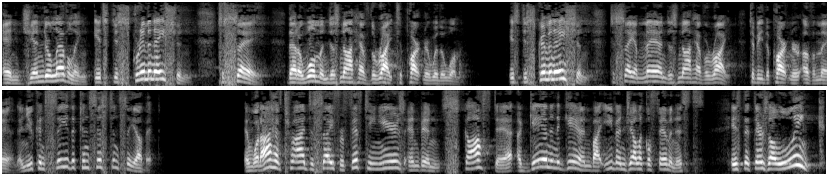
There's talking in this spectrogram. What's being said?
and gender leveling. It's discrimination to say that a woman does not have the right to partner with a woman. It's discrimination to say a man does not have a right to be the partner of a man. And you can see the consistency of it. And what I have tried to say for 15 years and been scoffed at again and again by evangelical feminists is that there's a link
